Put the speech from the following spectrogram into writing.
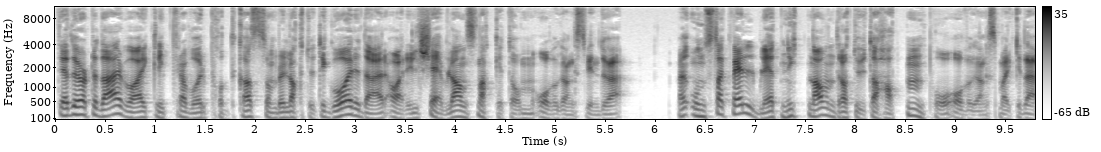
Det du hørte der, var klipp fra vår podkast som ble lagt ut i går, der Arild Skjæveland snakket om overgangsvinduet. Men onsdag kveld ble et nytt navn dratt ut av hatten på overgangsmarkedet.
